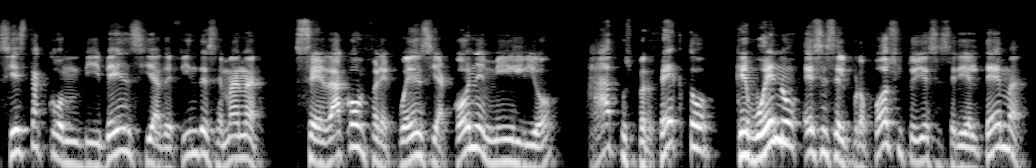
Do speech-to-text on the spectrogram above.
si esta convivencia de fin de semana se da con frecuencia con Emilio, ah, pues perfecto, qué bueno, ese es el propósito y ese sería el tema.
